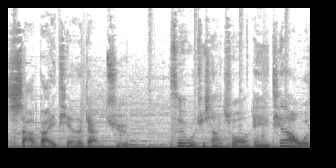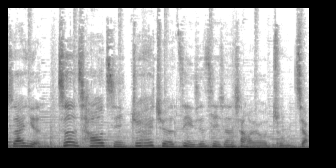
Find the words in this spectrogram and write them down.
傻白甜的感觉，所以我就想说，哎天啊，我是在演，真的超级就会觉得自己是寄生上流的主角。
